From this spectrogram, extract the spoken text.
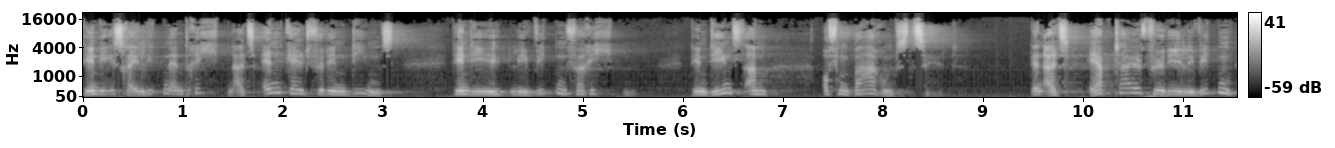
den die Israeliten entrichten, als Entgelt für den Dienst, den die Leviten verrichten, den Dienst am Offenbarungszelt. Denn als Erbteil für die Leviten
